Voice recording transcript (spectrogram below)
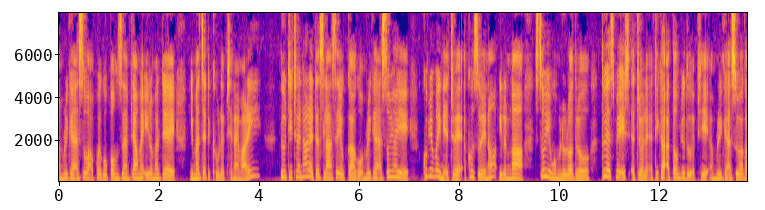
အမေရိကန်အစိုးရအဖွဲ့ကိုပုံစံပြောင်းမဲ့ Elon Musk ရဲ့ရည်မှန်းချက်တစ်ခုလည်းဖြစ်နိုင်ပါတယ်။သူတီထွင်ထားတဲ့ Tesla စက်ရုပ်ကားကိုအမေရိကန်အစိုးရရဲ့ခွင့်ပြုမိတ်နေအတွက်အခုဆိုရင်တော့ Elon ကစိုးရိမ်မှုမလိုတော့သလိုသူ့ရဲ့ SpaceX အတွက်လည်းအဓိကအသုံးပြုသူအဖြစ်အမေရိကန်အစိုးရက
